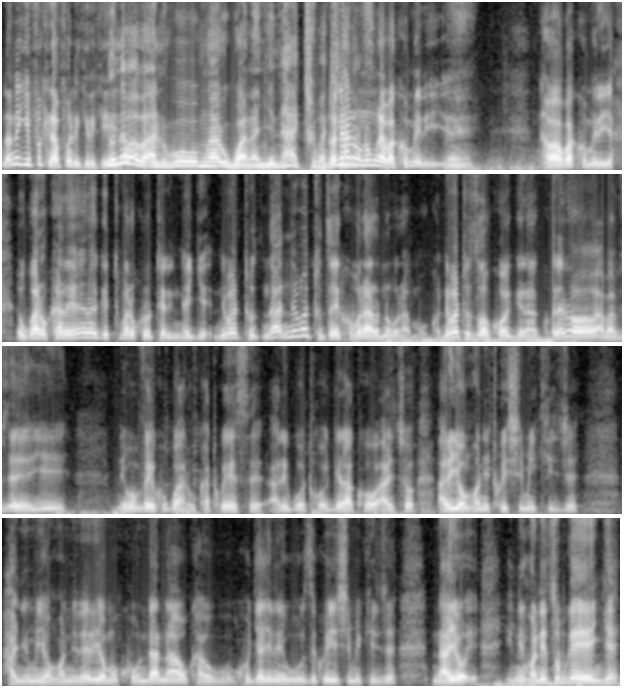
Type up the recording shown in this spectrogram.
none gipfa kirapfura kirikira none aba bantu bo mwarugwananye nta kiba none hari n'umwe bakomereye ntawabakomereye eh. ugwaruka rero igituma rukurutera intege nibo tuzeye kuburara n'uburamuko nibo tuzokogera ko rero ababyeyi nibumve ko ugwaruka twese ari rwo twogera ko arico ariyo nkoni twishimikije hanyuma iyo nkoni rero iyo mukundana kurya nyine uzi kuyishimikije nayo ni inkoni z'ubwenge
